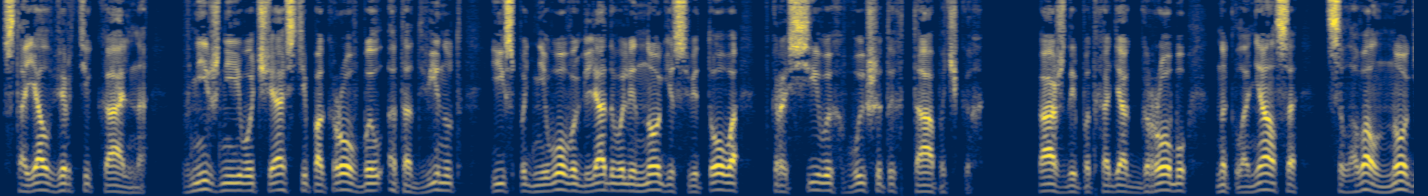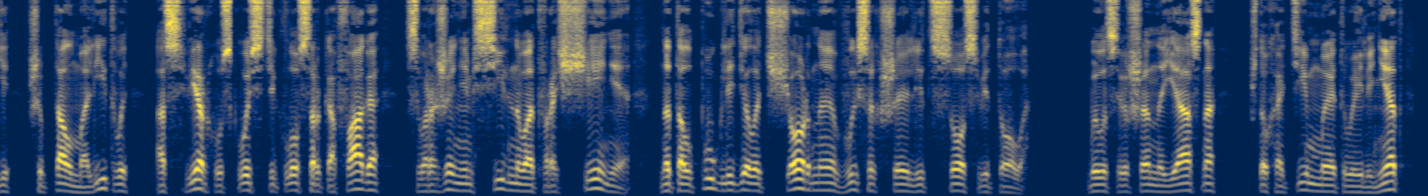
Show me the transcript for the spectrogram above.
стоял вертикально — в нижней его части покров был отодвинут, и из-под него выглядывали ноги святого в красивых вышитых тапочках. Каждый, подходя к гробу, наклонялся, целовал ноги, шептал молитвы, а сверху, сквозь стекло саркофага, с выражением сильного отвращения, на толпу глядело черное высохшее лицо святого. Было совершенно ясно, что хотим мы этого или нет —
